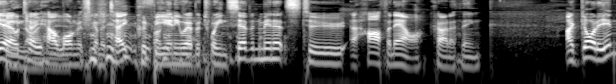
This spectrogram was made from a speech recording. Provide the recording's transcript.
yeah, it'll tell you how long it's going to take. Could be anywhere between seven minutes to a half an hour, kind of thing. I got in,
